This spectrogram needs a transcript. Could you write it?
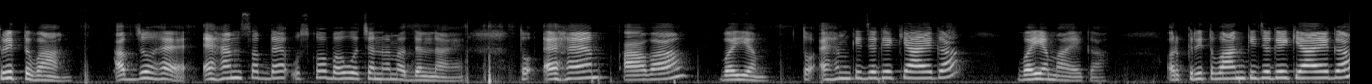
कृतवान। अब जो है, अहम शब्द है, उसको बहुवचन में बदलना है। तो अहम, आवाम, वयम। तो अहम की जगह क्या आएगा? वयम आएगा। और कृतवान की जगह क्या आएगा?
